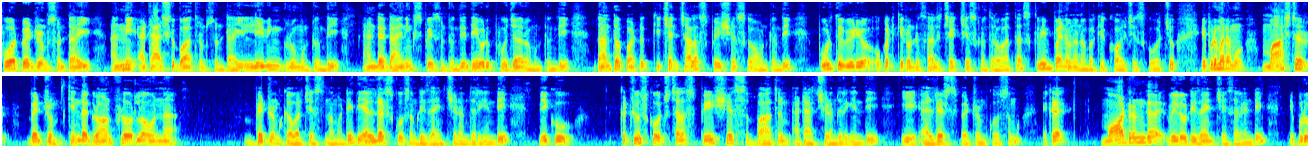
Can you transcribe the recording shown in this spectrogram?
ఫోర్ బెడ్రూమ్స్ ఉంటాయి. అన్ని అటాచ్డ్ బాత్రూమ్స్ ఉంటాయి. లివింగ్ రూమ్ ఉంటుంది. అండ్ డైనింగ్ స్పేస్ ఉంటుంది. దేవుడి పూజారం ఉంటుంది. దాంతోపాటు కిచెన్ చాలా స్పేషియస్గా ఉంటుంది. పూర్తి వీడియో ఒకటికి రెండు సార్లు చెక్ చేసుకున్న తర్వాత స్క్రీన్ పైన ఉన్న నెంబర్కి కాల్ చేసుకోవచ్చు. ఇప్పుడు మనము మాస్టర్ బెడ్రూమ్ కింద గ్రౌండ్ ఫ్లోర్లో ఉన్న బెడ్రూమ్ కవర్ చేస్తున్నామంటే ఇది ఎల్డర్స్ కోసం డిజైన్ చేయడం జరిగింది. మీకు ఇక్కడ చూసుకోవచ్చు చాలా స్పేషియస్ బాత్రూమ్ అటాచ్ చేయడం జరిగింది ఈ ఎల్డర్స్ బెడ్రూమ్ కోసం. ఇక్కడ మోడర్న్గా వీళ్ళు డిజైన్ చేశారండి. ఇప్పుడు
